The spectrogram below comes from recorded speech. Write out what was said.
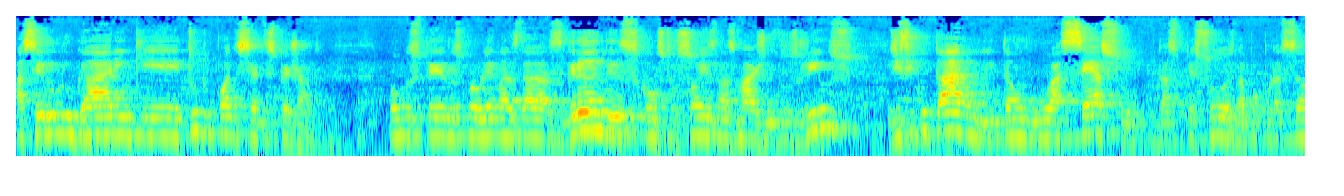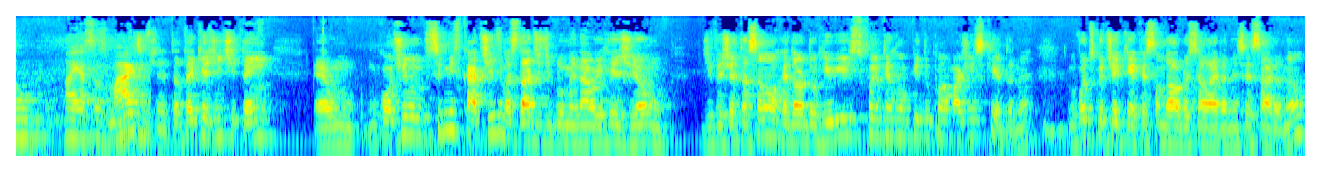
a ser o lugar em que tudo pode ser despejado. Vamos ter os problemas das grandes construções nas margens dos rios, dificultaram então o acesso das pessoas, da população a essas margens. Tanto é que a gente tem é, um, um contínuo significativo na cidade de Blumenau e região de vegetação ao redor do rio e isso foi interrompido com a margem esquerda, né? Não vou discutir aqui a questão da obra se ela era necessária ou não,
